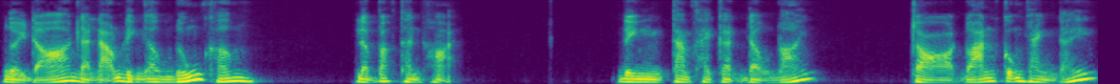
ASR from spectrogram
Người đó là lão Đinh ông đúng không? Lâm Bắc Thần hỏi. Đinh Tam Thái gật đầu nói, trò đoán cũng nhanh đấy.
